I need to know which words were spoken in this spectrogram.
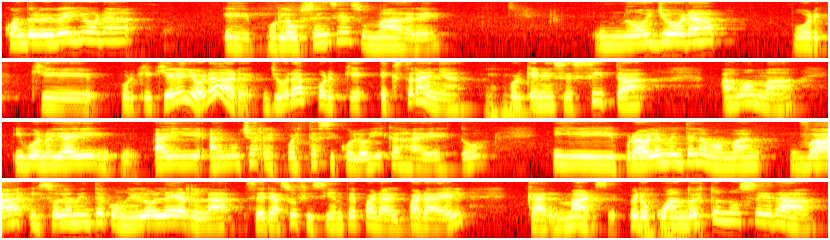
cuando el bebé llora eh, por la ausencia de su madre, no llora porque, porque quiere llorar, llora porque extraña, porque necesita a mamá y bueno, ya hay, hay, hay muchas respuestas psicológicas a esto y probablemente la mamá va y solamente con él olerla será suficiente para él, para él calmarse. Pero cuando esto no se da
